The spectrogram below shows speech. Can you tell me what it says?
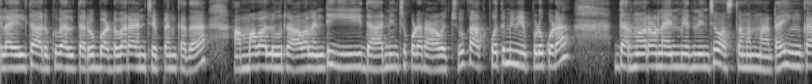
ఇలా వెళ్తే అరకు వెళ్తారు బొడ్డవర అని చెప్పాను కదా. అమ్మ వాళ్ళు రావాలంటే ఈ దారి నుంచి కూడా రావచ్చు. కాకపోతే మేము ఎప్పుడు కూడా ధర్మవరం లైన్ మీద నుంచి వస్తామన్నమాట. ఇంకా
